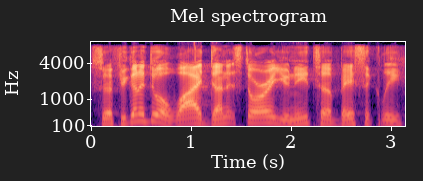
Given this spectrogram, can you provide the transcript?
So if you're gonna do a whydunit story, you need to basically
